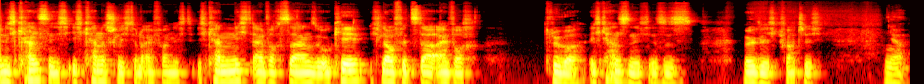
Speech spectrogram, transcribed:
Und ich kann es nicht. Ich kann es schlicht und einfach nicht. Ich kann nicht einfach sagen, so, okay, ich laufe jetzt da einfach drüber. Ich kann es nicht. Es ist wirklich quatschig. Ja,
